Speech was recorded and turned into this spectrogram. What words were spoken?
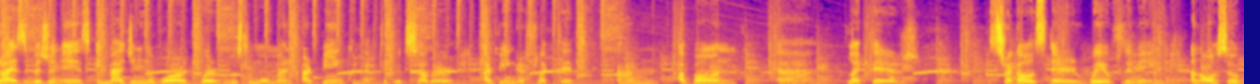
Rise vision is imagining a world where Muslim women are being connected with each other, are being reflected um, upon uh, like their struggles, their way of living, and also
